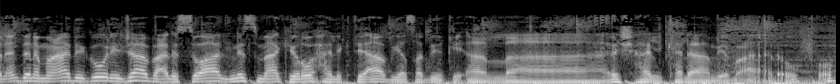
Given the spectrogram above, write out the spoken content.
طبعا عندنا معاذ يقول إجابة على السؤال نسمعك يروح الاكتئاب يا صديقي. الله إيش هالكلام يا معاذ؟ أوف أوف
